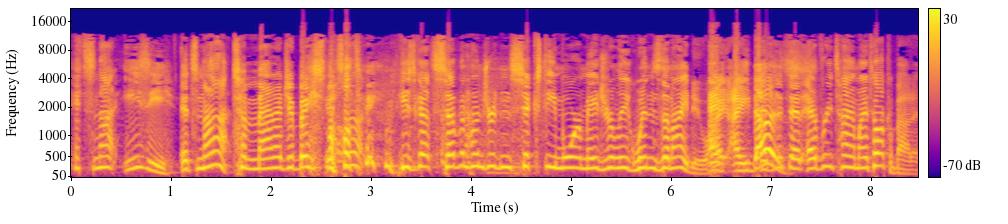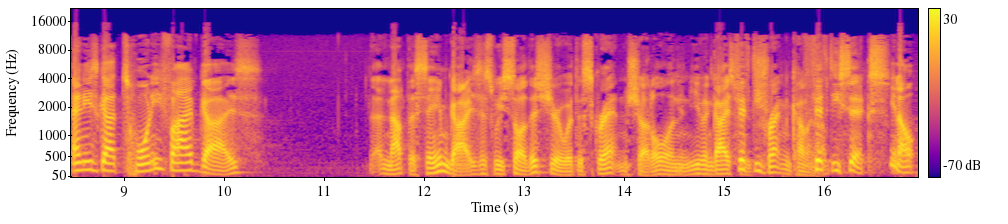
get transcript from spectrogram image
It's not easy It's not. to manage a baseball team. He's got 760 more major league wins than I do. I, And I does. admit that every time I talk about it. And he's got 25 guys, not the same guys as we saw this year with the Scranton shuttle and even guys from Trenton coming up. 56. You know,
